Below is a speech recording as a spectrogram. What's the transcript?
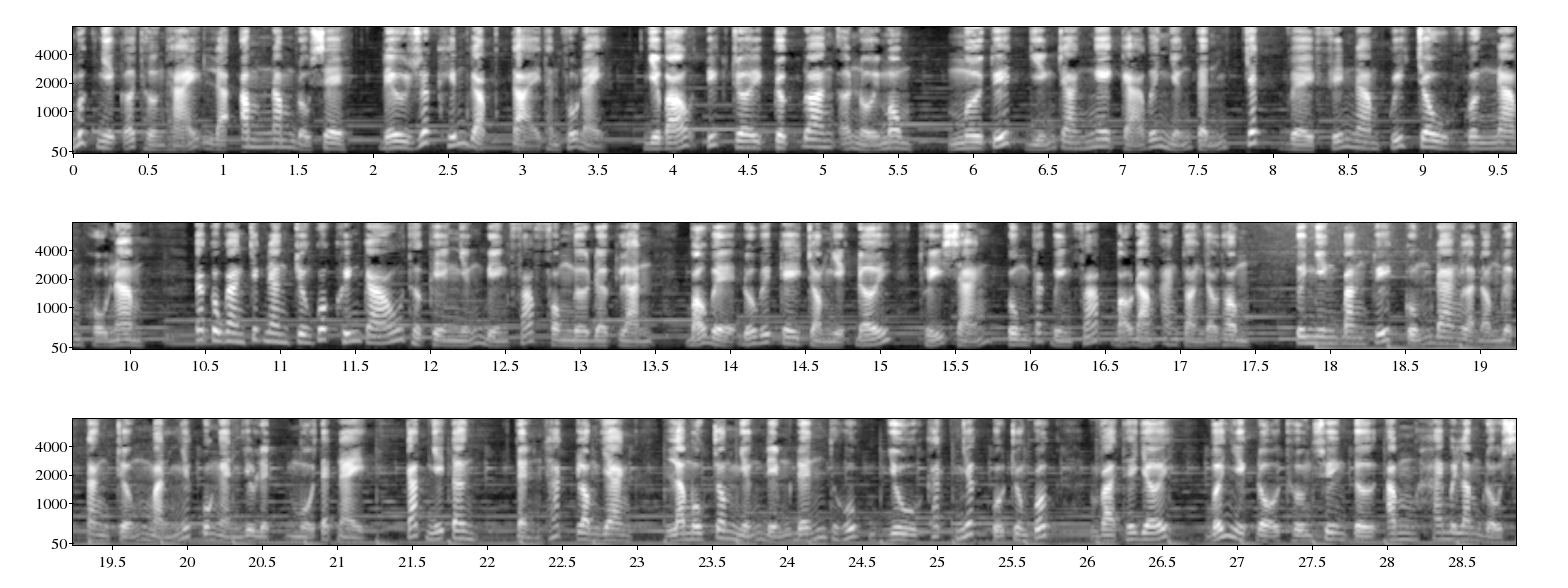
mức nhiệt ở Thượng Hải là âm 5 độ C, đều rất hiếm gặp tại thành phố này. Dự báo tuyết rơi cực đoan ở Nội Mông, mưa tuyết diễn ra ngay cả với những tỉnh chết về phía nam Quý Châu, Vân Nam, Hồ Nam. Các cơ quan chức năng Trung Quốc khuyến cáo thực hiện những biện pháp phòng ngừa đợt lạnh, bảo vệ đối với cây trồng nhiệt đới, thủy sản cùng các biện pháp bảo đảm an toàn giao thông. Tuy nhiên, băng tuyết cũng đang là động lực tăng trưởng mạnh nhất của ngành du lịch mùa Tết này. Cáp Nhĩ Tân, tỉnh Hắc Long Giang là một trong những điểm đến thu hút du khách nhất của Trung Quốc và thế giới với nhiệt độ thường xuyên từ âm 25 độ C,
